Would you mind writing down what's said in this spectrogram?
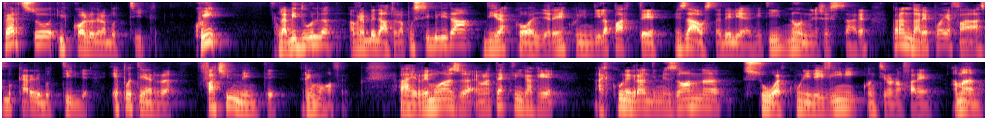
verso il collo della bottiglia. Qui la Bidul avrebbe dato la possibilità di raccogliere quindi la parte esausta dei lieviti non necessaria per andare poi a, fa- a sboccare le bottiglie e poter facilmente rimuovere. Ah, il remouage è una tecnica che alcune grandi maison su alcuni dei vini continuano a fare a mano.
